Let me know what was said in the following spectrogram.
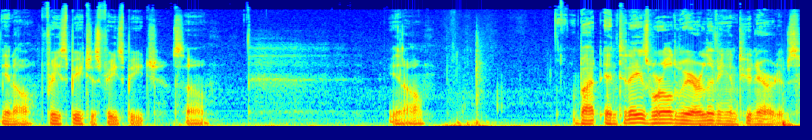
you know, free speech is free speech. So, you know, But in today's world, we are living in two narratives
